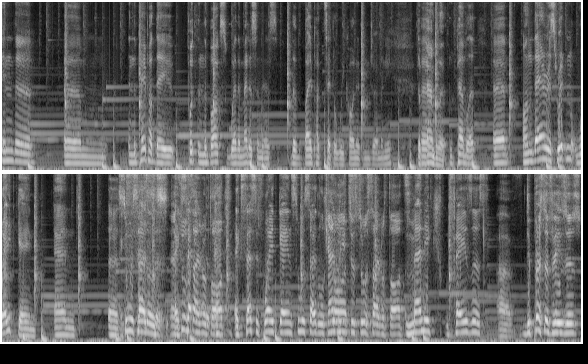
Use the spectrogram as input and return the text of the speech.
in the um, in the paper they put in the box where the medicine is the Beipackzettel we call it in Germany The Uh, pamphlet. pamphlet uh, on there is written weight gain and uh, suicidal uh, suicidal thoughts. excessive weight gain suicidal Can lead to suicidal thoughts. manic phases Uh, depressive phases.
